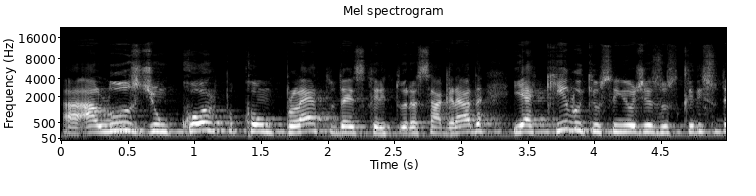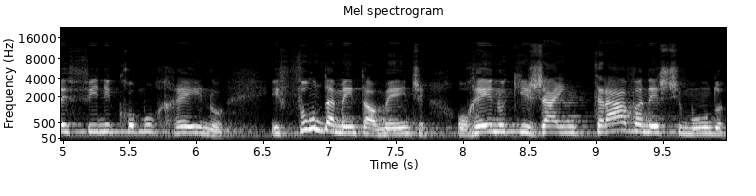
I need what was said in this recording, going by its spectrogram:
à luz de um corpo completo da Escritura Sagrada e aquilo que o Senhor Jesus Cristo define como reino. E, fundamentalmente, o reino que já entrava neste mundo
